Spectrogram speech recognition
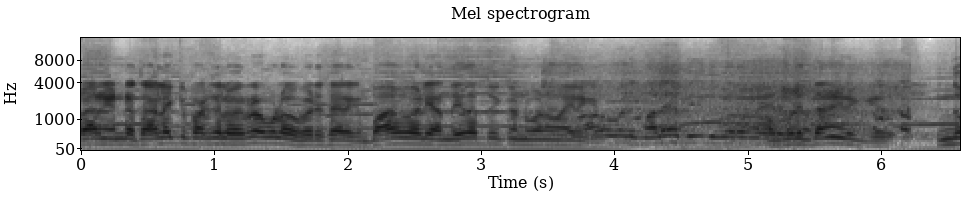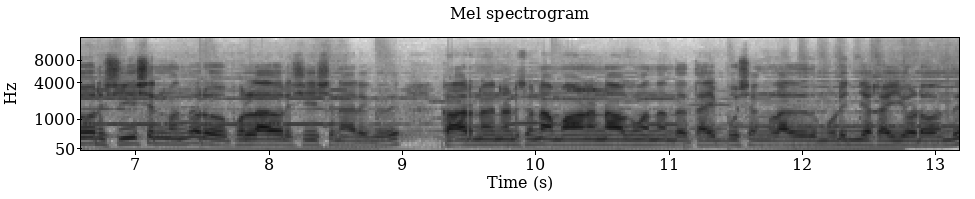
பாருங்க இந்த தலைக்கு பக்கத்தில் இருக்கிற இவ்வளோ பெருசாக இருக்கும் பாகுபலி அந்த இதை தூக்கி கொண்டு போன மாதிரி இருக்கு. மழையை பெய்து போகிறோம் அப்படித்தான் இருக்குது இந்த ஒரு சீசன் வந்து ஒரு பொல்லாத ஒரு சீசனாக இருக்குது. காரணம் என்னன்னு சொன்னால் மானண்ணாவுக்கும் வந்து அந்த தைப்பூசங்கள் அது இது முடிஞ்ச கையோட வந்து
